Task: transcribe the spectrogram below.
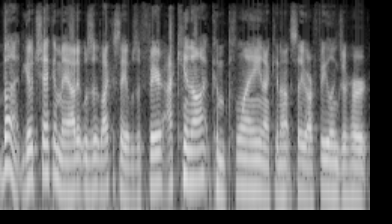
But go check them out. It was like I say, it was a fair. I cannot complain. I cannot say our feelings are hurt.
